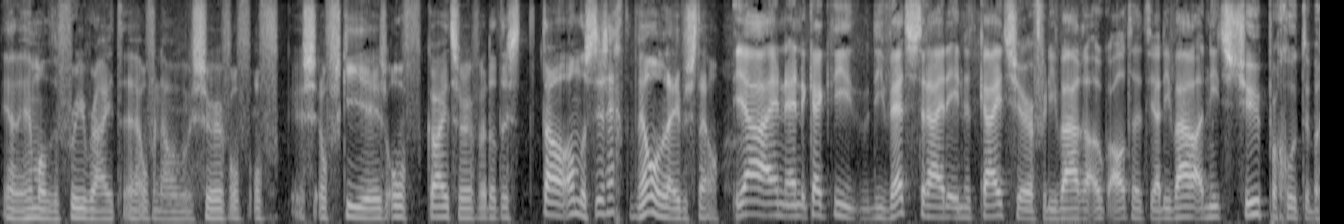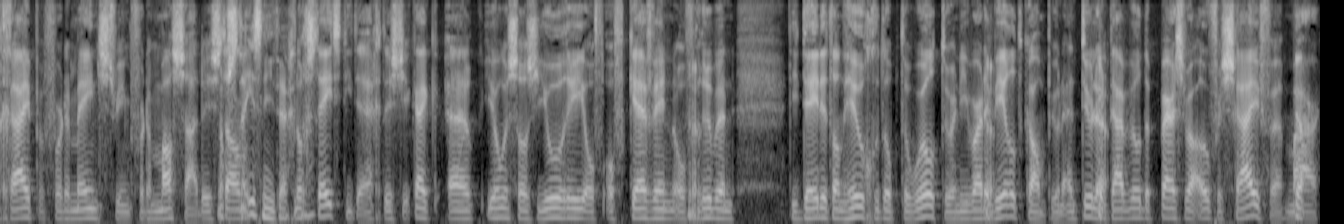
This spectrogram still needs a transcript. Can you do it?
ja, helemaal de freeride, uh, of het nou surf of, of, of skiën is of kitesurfen, dat is totaal anders. Het is echt wel een levensstijl. Ja, en, en kijk, die, die wedstrijden in het kitesurfen, die waren ook altijd, ja, die waren niet super goed te begrijpen voor de mainstream, voor de massa. Dus nog dan, steeds niet echt. Nog hè? steeds niet echt. Dus je, kijk, uh, jongens zoals Juri of, of Kevin of ja. Ruben, die deden het dan heel goed op de World Tour. En die waren ja. de wereldkampioen. En tuurlijk, ja. daar wil de pers wel over schrijven. Maar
